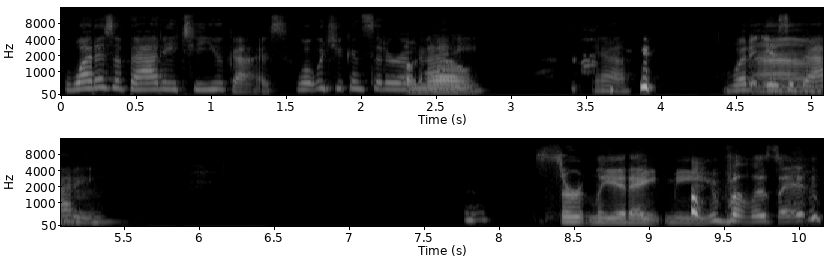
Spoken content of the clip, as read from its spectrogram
What is a baddie to you guys? What would you consider a Oh, no. baddie? Yeah. What is a baddie? Um, Certainly, it ain't me. But listen,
